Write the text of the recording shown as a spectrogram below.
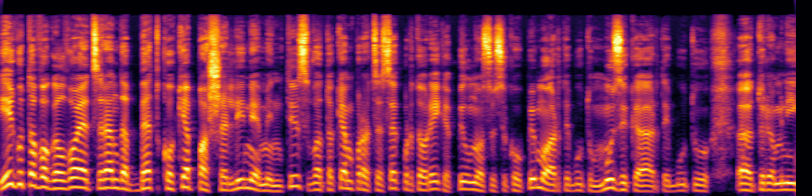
jeigu tavo galvoje atsiranda bet kokia pašalinė mintis, va tokiam procese, kur tau reikia pilno susikaupimo, ar tai būtų muzika, ar tai būtų, uh, turiuomenį,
